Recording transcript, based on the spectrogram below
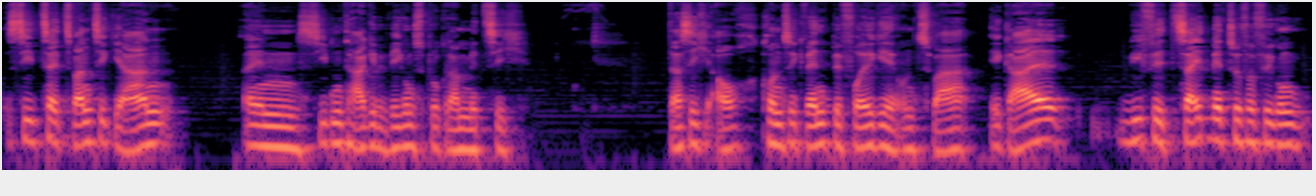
sieht seit 20 Jahren ein sieben Tage Bewegungsprogramm mit sich, das ich auch konsequent befolge. Und zwar egal, wie viel Zeit mir zur Verfügung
